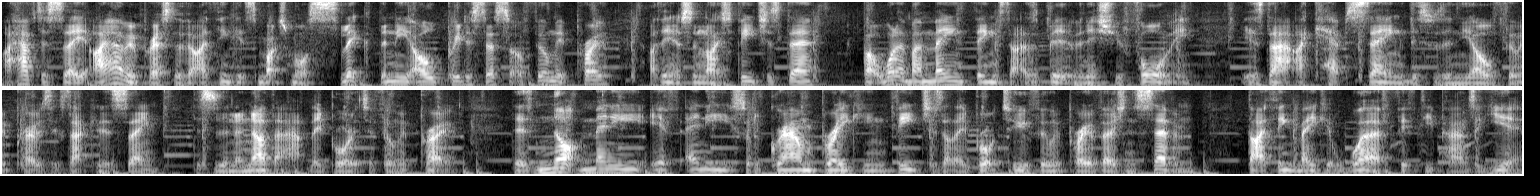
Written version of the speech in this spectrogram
I have to say I am impressed with it. I think it's much more slick than the old predecessor of Filmic Pro. I think there's some nice features there, but one of my main things that is a bit of an issue for me is that I kept saying this was in the old Filmic Pro, it's exactly the same. This is in another app, they brought it to Filmic Pro. There's not many, if any, sort of groundbreaking features that they brought to Filmic Pro version 7 that I think make it worth £50 a year.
